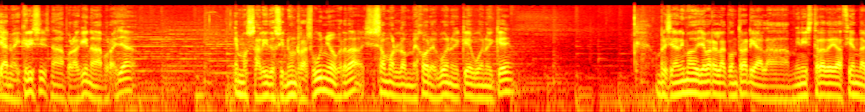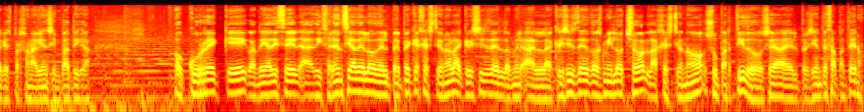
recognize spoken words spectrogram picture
Ya no hay crisis, nada por aquí, nada por allá. Hemos salido sin un rasguño, ¿verdad? Si somos los mejores, bueno y qué, bueno y qué. Hombre, sin ánimo de llevarle la contraria a la ministra de Hacienda, que es persona bien simpática, ocurre que cuando ella dice, a diferencia de lo del PP que gestionó la crisis, del 2000, la crisis de 2008, la gestionó su partido, o sea, el presidente Zapatero,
